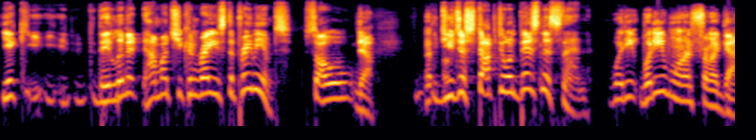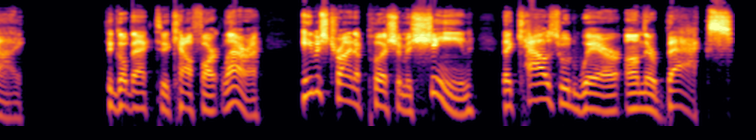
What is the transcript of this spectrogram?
you, you- they limit how much you can raise the premiums. So Yeah. You just stop doing business then. What do you What do you want from a guy? To go back to Cal Fart Lara, he was trying to push a machine that cows would wear on their backs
